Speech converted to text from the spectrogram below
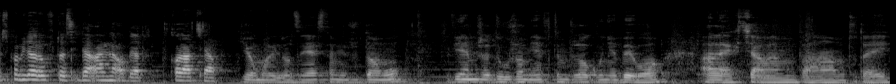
z pomidorów, to jest idealny obiad, kolacja. Jo, moi drodzy, ja jestem już w domu. Wiem, że dużo mnie w tym vlogu nie było, ale chciałem Wam tutaj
